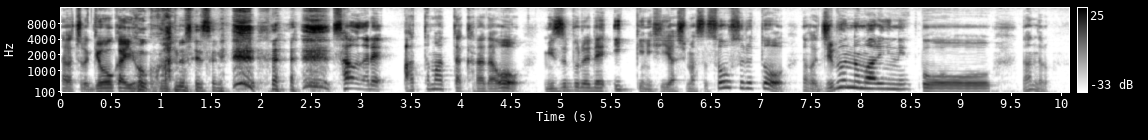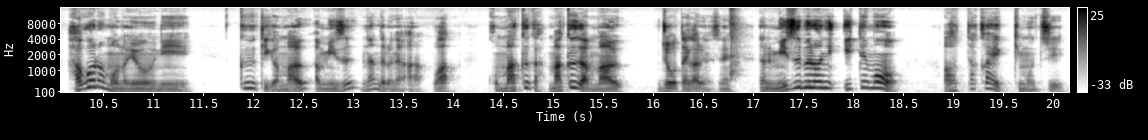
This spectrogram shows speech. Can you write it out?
なんかちょっと業界用語があるんですよね サウナで温まった体を水風呂で一気に冷やします。そうすると、なんか自分の周りにね、こう、なんだろう、羽衣のように空気が舞う？あ、水？なんだろうね。あ、わ、こう膜が、膜が舞う状態があるんですね。なので水風呂にいても、あったかい気持ち。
